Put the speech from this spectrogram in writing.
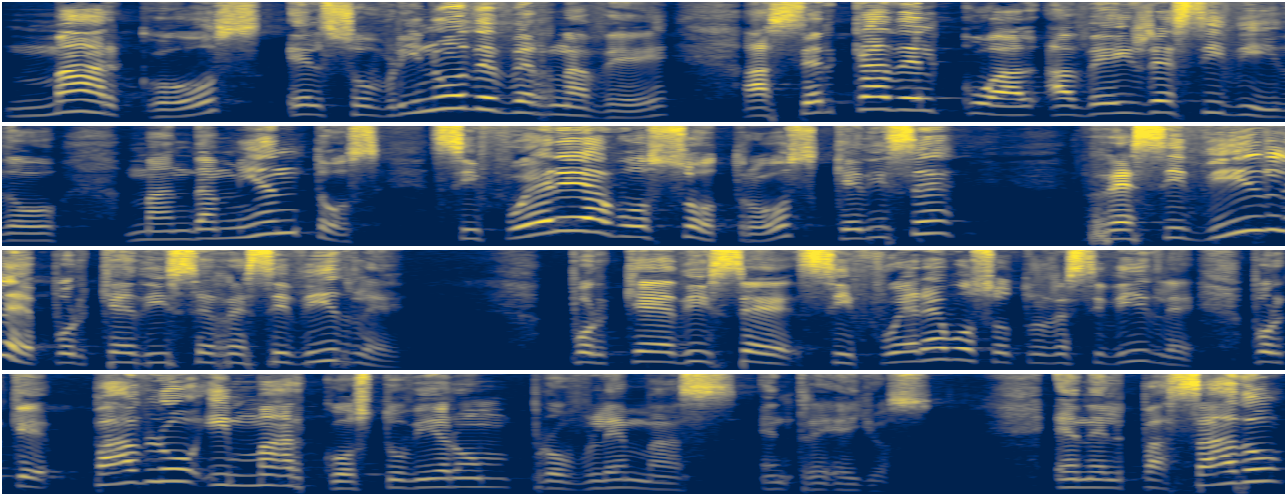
Marcos, el sobrino de Bernabé, acerca del cual habéis recibido mandamientos. Si fuere a vosotros, ¿qué dice? Recibirle. ¿Por qué dice recibirle? Porque dice, si fuera vosotros recibirle, porque Pablo y Marcos tuvieron problemas entre ellos. En el pasado,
